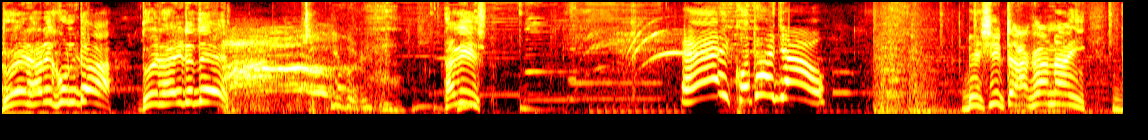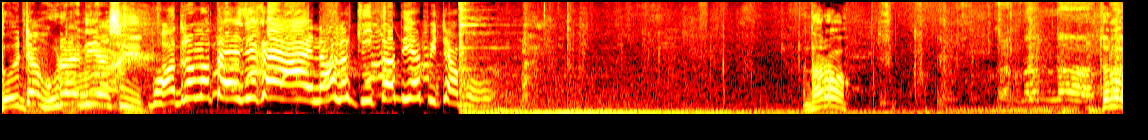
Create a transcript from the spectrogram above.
দইয়ের হাড়ি কোনটা? দইয়ের হাড়িটা দে। থাকিস। এই কোথায় যাও? বেশি টাকা নাই দইটা ঘুরাই দিয়ে আসি। ভদ্র মতো এই জায়গায় আয় নাহলে জুতা দিয়ে পিটাবো। ধরো। চলো।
